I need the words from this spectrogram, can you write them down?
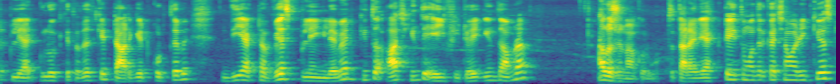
পজিশনের প্লেয়ারগুলোকে তাদেরকে টার্গেট করতে হবে। দিয়ে একটা বেস্ট প্লেইং ইলেভেন কিন্তু আজ কিন্তু এই ভিডিওয় কিন্তু আমরা আলোচনা করব। তো তার আগে একটাই তোমাদের কাছে আমার রিকোয়েস্ট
